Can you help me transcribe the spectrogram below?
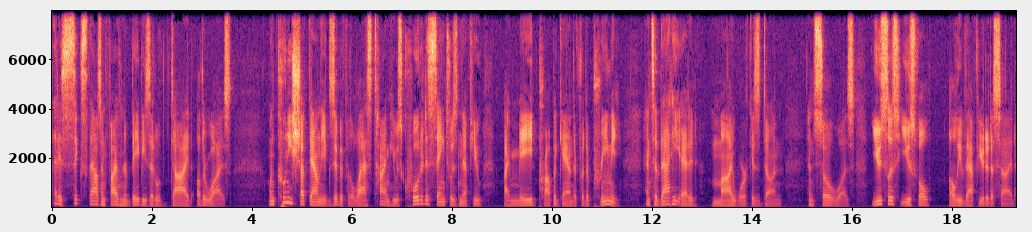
That is 6,500 babies that would have died otherwise. When Cooney shut down the exhibit for the last time, he was quoted as saying to his nephew, I made propaganda for the preemie. And to that he added, My work is done. And so it was. Useless, useful, I'll leave that for you to decide.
